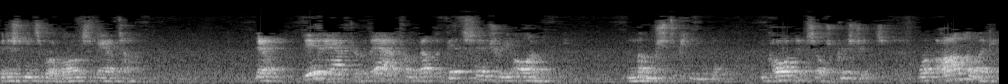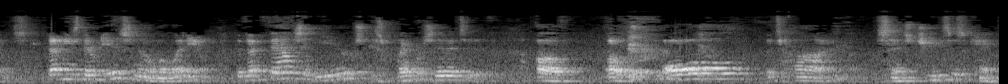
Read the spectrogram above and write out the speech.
It just means for a long span of time. Now, then after that, from about the 5th century onward, most people who called themselves Christians were amillennials. That means there is no millennium. That thousand years is representative of, of all the time since Jesus came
